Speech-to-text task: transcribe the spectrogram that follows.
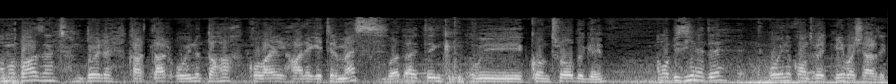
Ama bazen böyle kartlar oyunu daha kolay hale getirmez. but I think we control the game. Ama biz yine de oyunu kontrol etmeyi başardık.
